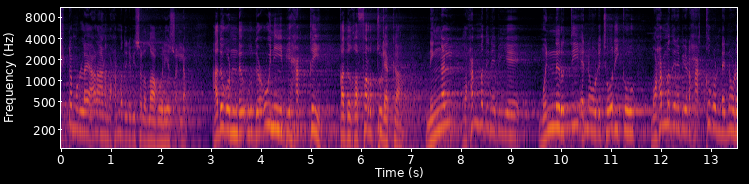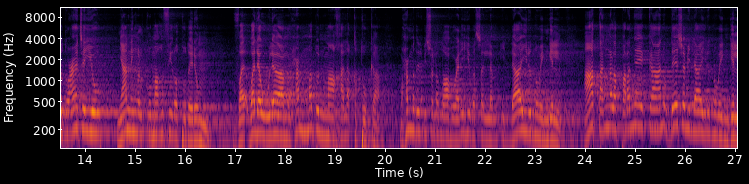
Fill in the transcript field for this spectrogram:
ഇഷ്ടമുള്ള ആളാണ് മുഹമ്മദ് നബി സല്ലല്ലാഹു അലൈഹി വസല്ലം അതുകൊണ്ട് ഉദ്ഊനി ബിഹഖി ഗഫർതു ലക നിങ്ങൾ മുഹമ്മദ് നബിയെ മുൻനിർത്തി എന്നോട് ചോദിക്കൂ. മുഹമ്മദ് നബിയുടെ ഹക്ക് കൊണ്ട് എന്നോട് ദ്വാ ചെയ്യൂ. ഞാൻ നിങ്ങൾക്ക് മഗ്ഫിറത്തു തരും. വലൗലാ മുഹമ്മദുൻ മാ ഖലഖ്തുക. മുഹമ്മദ് നബി സല്ലല്ലാഹു അലൈഹി വസല്ലം ഇല്ലായിരുന്നുവെങ്കിൽ ആ തങ്ങളെ പറഞ്ഞേക്കാൻ ഉദ്ദേശമില്ലായിരുന്നുവെങ്കിൽ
